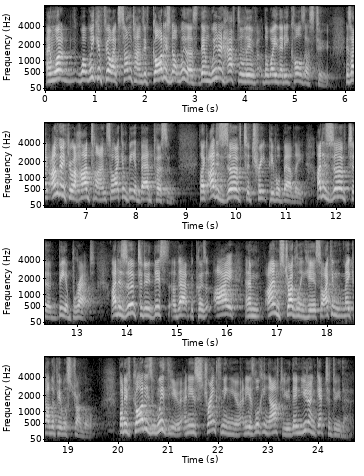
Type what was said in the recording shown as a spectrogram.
And what, what we can feel like sometimes, if God is not with us, then we don't have to live the way that He calls us to. It's like, I'm going through a hard time, so I can be a bad person. Like, I deserve to treat people badly. I deserve to be a brat. I deserve to do this or that because I am I'm struggling here, so I can make other people struggle. But if God is with you and He is strengthening you and He is looking after you, then you don't get to do that.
